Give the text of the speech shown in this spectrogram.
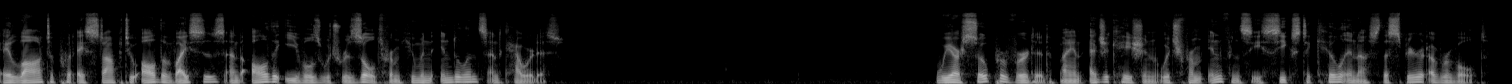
a law to put a stop to all the vices and all the evils which result from human indolence and cowardice. We are so perverted by an education which from infancy seeks to kill in us the spirit of revolt,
